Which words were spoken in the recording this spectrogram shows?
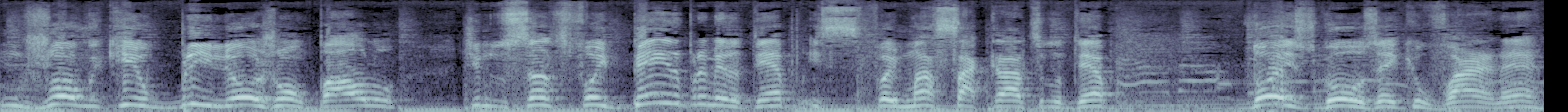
Um jogo que brilhou o João Paulo. O time do Santos foi bem no primeiro tempo e foi massacrado no segundo tempo. Dois gols aí que o VAR, né?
